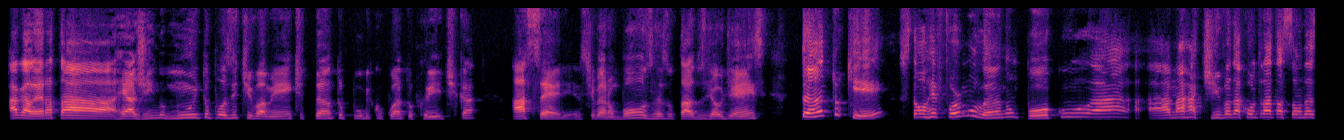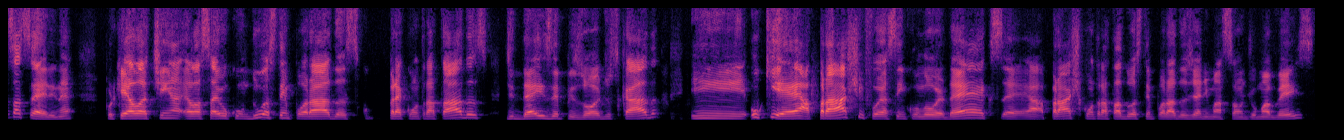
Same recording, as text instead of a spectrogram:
a galera tá reagindo muito positivamente, tanto público quanto crítica, à série. Eles tiveram bons resultados de audiência, tanto que estão reformulando um pouco a, a narrativa da contratação dessa série, né? Porque ela tinha, ela saiu com duas temporadas pré-contratadas de 10 episódios cada. E o que é a praxe, foi assim com Lower Decks, é a praxe contratar duas temporadas de animação de uma vez,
